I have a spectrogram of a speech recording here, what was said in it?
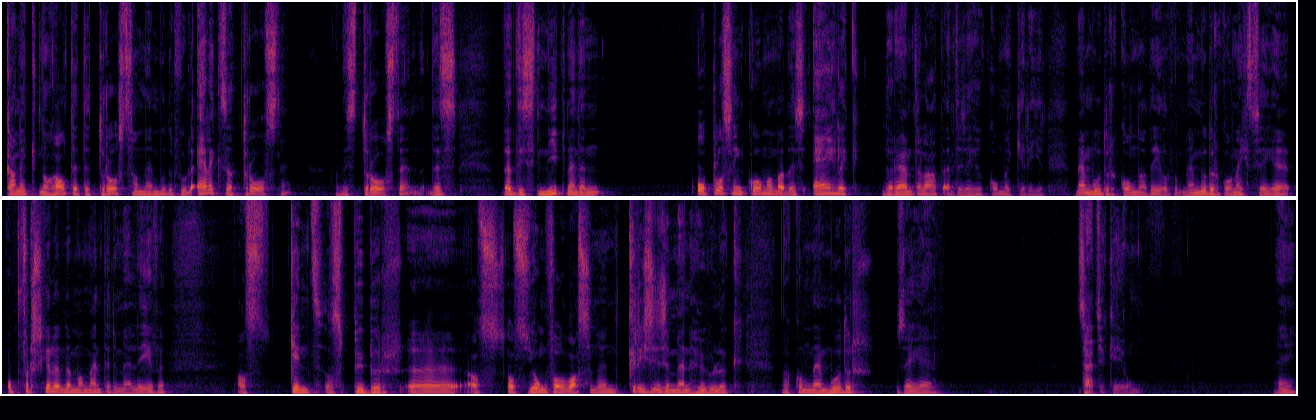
kan ik nog altijd de troost van mijn moeder voelen. Eigenlijk is dat troost. Hè? Dat is troost. Hè? Dat, is, dat is niet met een oplossing komen, maar dat is eigenlijk de ruimte laten en te zeggen, kom ik hier. Mijn moeder kon dat heel goed. Mijn moeder kon echt zeggen, op verschillende momenten in mijn leven, als kind, als puber, eh, als, als jongvolwassene, een crisis in mijn huwelijk, dan kon mijn moeder zeggen, zet je keer. Hè?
